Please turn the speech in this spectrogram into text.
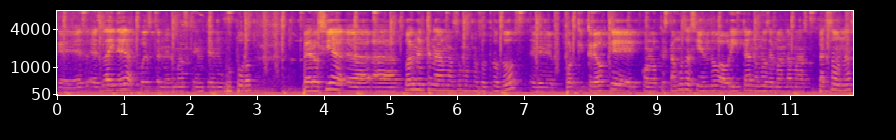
que es, es la idea, pues tener más gente en un futuro. Pero sí, a- a- actualmente nada más somos nosotros dos, eh, porque creo que con lo que estamos haciendo ahorita no nos demanda más personas,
